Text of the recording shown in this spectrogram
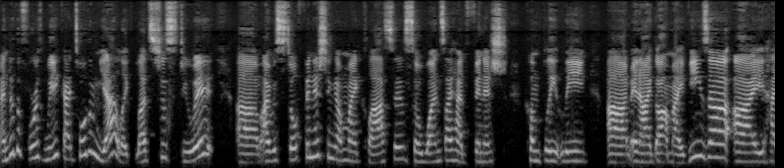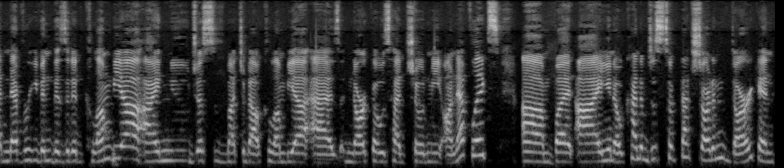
end of the fourth week, I told them, yeah, like let's just do it. Um, I was still finishing up my classes. So once I had finished completely um, and I got my visa. I had never even visited Colombia. I knew just as much about Colombia as Narcos had showed me on Netflix. Um, but I, you know, kind of just took that shot in the dark and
